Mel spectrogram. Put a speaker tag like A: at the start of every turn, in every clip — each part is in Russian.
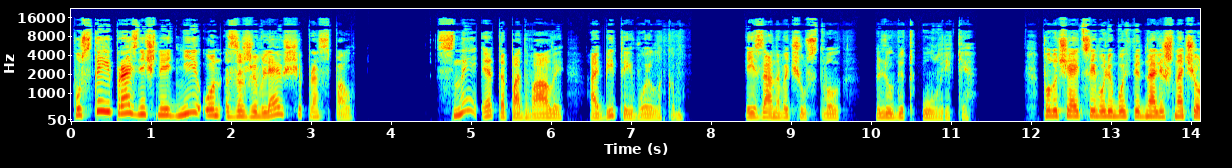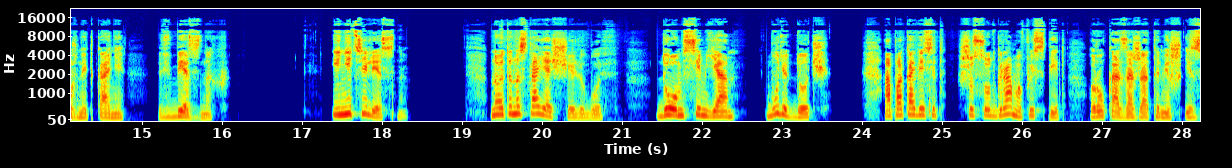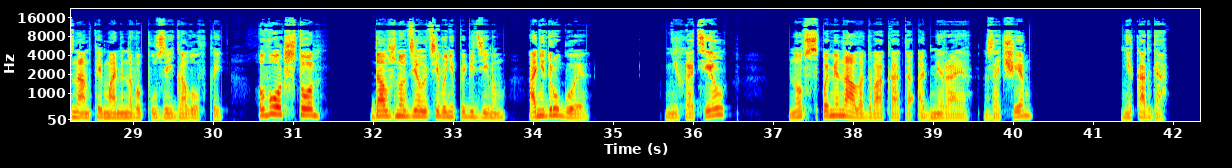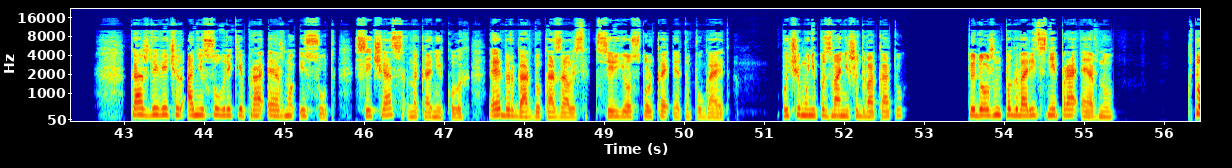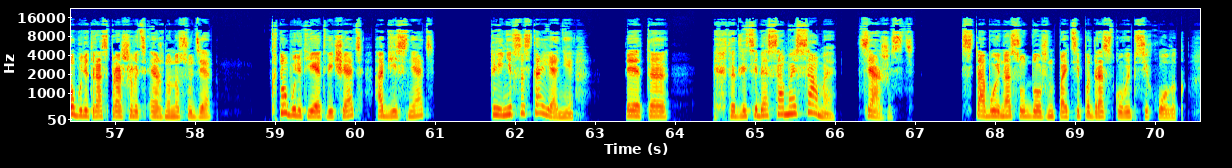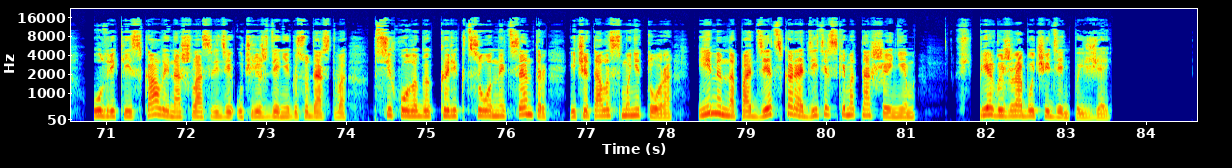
A: Пустые праздничные дни он заживляюще проспал. Сны — это подвалы, обитые войлоком. И заново чувствовал, любит Улрике. Получается, его любовь видна лишь на черной ткани, в безднах. И не телесно. Но это настоящая любовь. Дом, семья, будет дочь. А пока весит 600 граммов и спит, рука зажата меж изнанкой маминого пуза и головкой. Вот что должно делать его непобедимым, а не другое. Не хотел, но вспоминал адвоката, адмирая. Зачем? Никогда. Каждый вечер они с Улрики про Эрну и суд. Сейчас, на каникулах, Эбергарду казалось, всерьез только это пугает. Почему не позвонишь адвокату? Ты должен поговорить с ней про Эрну. Кто будет расспрашивать Эрну на суде? Кто будет ей отвечать, объяснять? Ты не в состоянии. Это... это для тебя самое-самое — тяжесть. С тобой на суд должен пойти подростковый психолог. Ульрике искала и нашла среди учреждений государства психолого-коррекционный центр и читала с монитора, именно по детско-родительским отношениям. В первый же рабочий день поезжай.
